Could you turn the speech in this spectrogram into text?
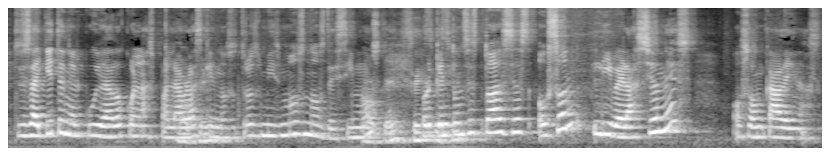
Entonces hay que tener cuidado con las palabras que nosotros mismos nos decimos, Ok, sí, porque sí, sí. entonces todas esas o son liberaciones o son cadenas.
